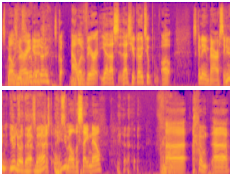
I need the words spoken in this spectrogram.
smells very it good. day. It's got aloe vera. Yeah, that's that's your go-to. Oh, it's going to be embarrassing. You- you know it. that, We just all You- smell the same now. I know. Uh, uh,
